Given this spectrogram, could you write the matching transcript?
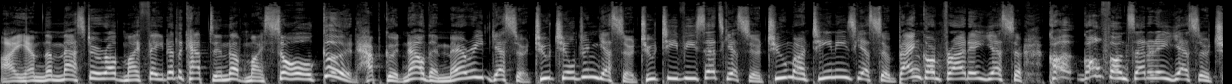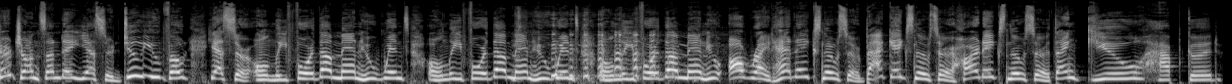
I am the master of my fate, the captain of my soul. Good, hap good. Now then, married? Yes, sir. Two children? Yes, sir. Two TV sets? Yes, sir. Two martinis? Yes, sir. Bank on Friday? Yes, sir. Co- golf on Saturday? Yes, sir. Church on Sunday? Yes, sir. Do you vote? Yes, sir. Only for the man who wins. Only for the man who wins. Only for the man who. All right. Headaches? No, sir. Backaches? No, sir. Heartaches? No, sir. Thank you, Hap Hapgood.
